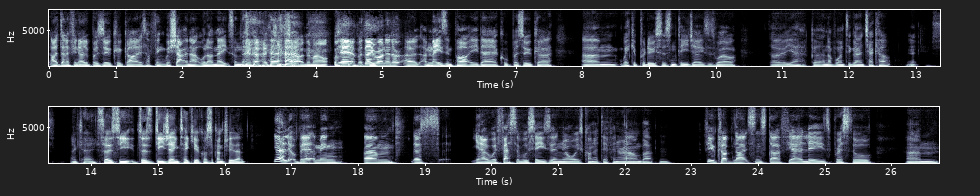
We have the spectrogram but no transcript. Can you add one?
I don't know if you know the Bazooka guys. I think we're shouting out all our mates on there. yeah keep shouting them out yeah, but they run an a, amazing party there called Bazooka. Um, wicked producers and DJs as well. So yeah, got another one to go and check out. Yeah, okay so, so you, does djing take you across the country then yeah a little bit. I mean, um, there's you know with festival season, you're always kind of dipping around, but Mhm. a few club nights and stuff. Yeah, Leeds, Bristol. Um,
